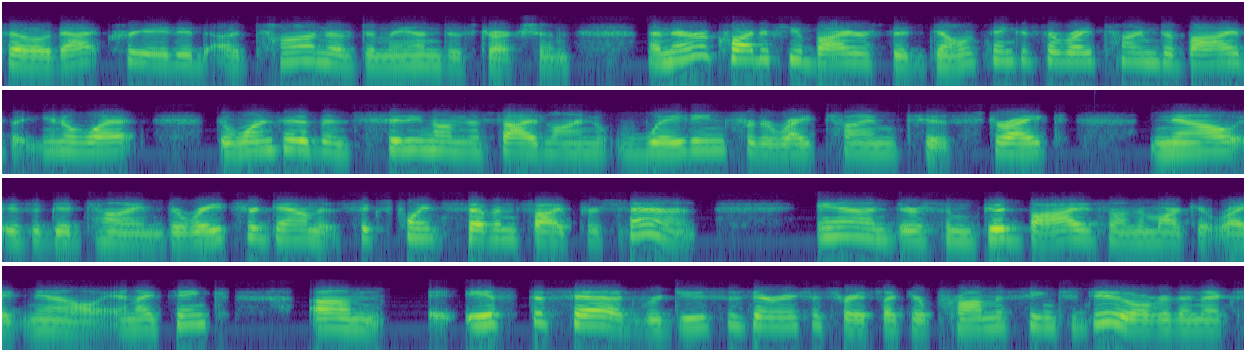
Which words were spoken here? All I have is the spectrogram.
So that created a ton of demand destruction. And there are quite a few buyers that don't think it's the right time to buy, but you know what? The ones that have been sitting on the sideline waiting for the right time to strike, now is a good time. The rates are down at 6.75% and there's some good buys on the market right now. And I think um, if the Fed reduces their interest rates like they're promising to do over the next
